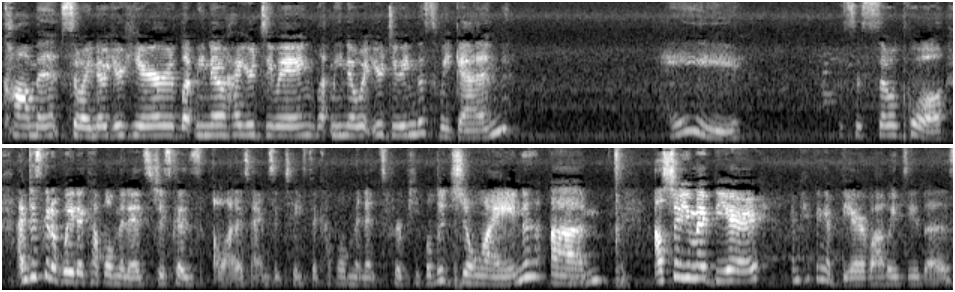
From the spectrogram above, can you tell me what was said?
comment so I know you're here. Let me know how you're doing. Let me know what you're doing this weekend. Hey, this is so cool. I'm just going to wait a couple minutes just because a lot of times it takes a couple minutes for people to join. Um, I'll show you my beer. I'm having a beer while we do this.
